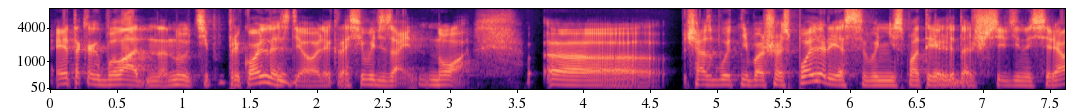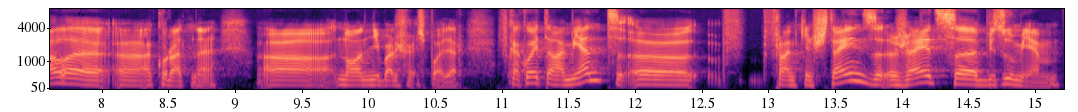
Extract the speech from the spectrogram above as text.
это как бы ладно, ну, типа, прикольно сделали, красивый дизайн, но э, сейчас будет небольшой спойлер, если вы не смотрели дальше середины сериала, э, аккуратно, э, но небольшой спойлер. В какой-то момент э, Франкенштейн заражается безумием,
